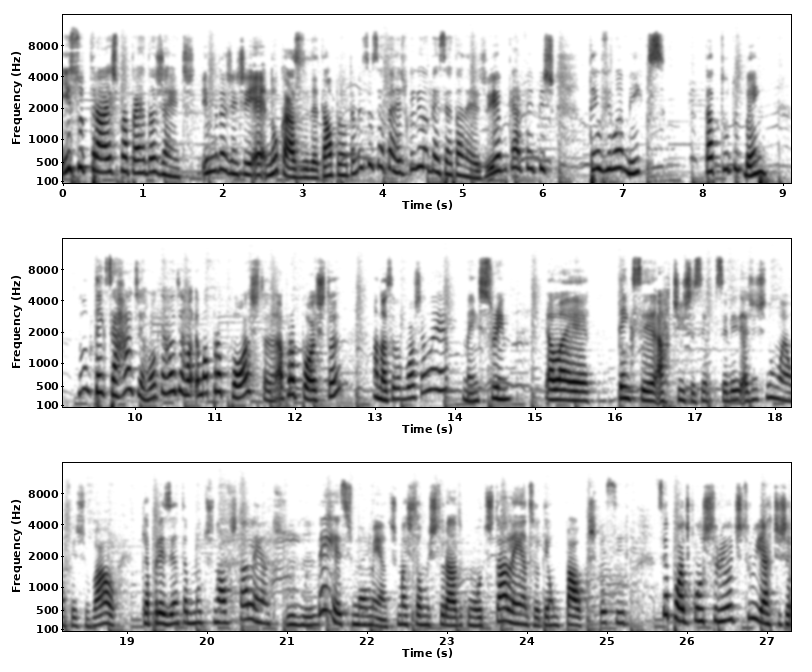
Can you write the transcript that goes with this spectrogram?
isso traz pra perto da gente. E muita gente, é, no caso do Detal, pergunta, mas e o sertanejo? Por que que não tem sertanejo? E eu, cara, falei, bicho, tem o Vila Mix. Tá tudo bem. Não tem que ser é rock, é rock. É uma proposta. A proposta, a nossa proposta, ela é mainstream. Ela é. Tem que ser artista. Você, vê, a gente não é um festival que apresenta muitos novos talentos. Tem esses momentos, mas estão misturados com outros talentos. Eu tenho um palco específico. Você pode construir ou destruir a, artista,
